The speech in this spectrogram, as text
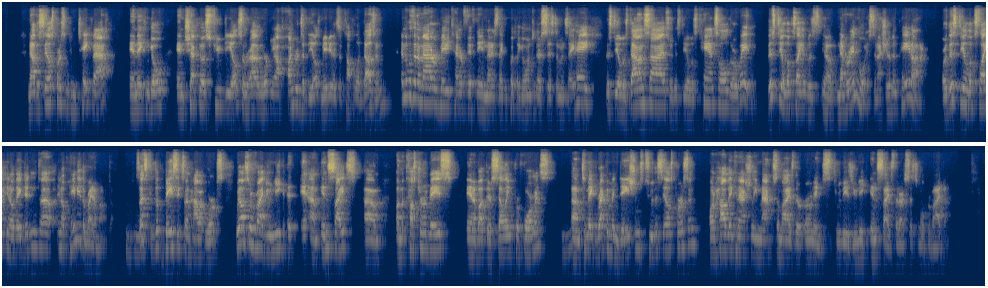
Now, the salesperson can take that and they can go and check those few deals. So rather than working off hundreds of deals, maybe there's a couple of dozen. And then within a matter of maybe 10 or 15 minutes, they can quickly go into their system and say, hey, this deal was downsized or this deal was canceled, or wait, this deal looks like it was, you know, never invoiced and I should have been paid on it. Or this deal looks like, you know, they didn't, uh, you know, pay me the right amount. Mm-hmm. So that's the basics on how it works. We also provide unique uh, um, insights um, on the customer base and about their selling performance mm-hmm. um, to make recommendations to the salesperson on how they can actually maximize their earnings through these unique insights that our system will provide them.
